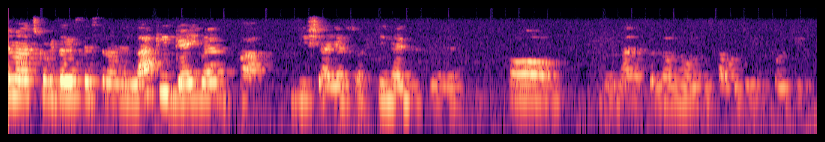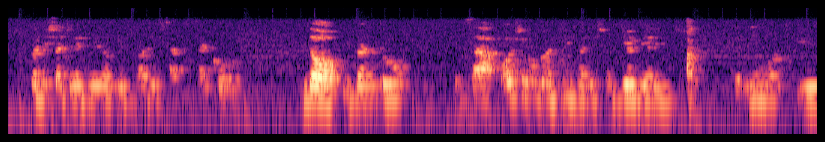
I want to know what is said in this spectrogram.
Siemaneczko widzowie z tej strony Lucky Gamer 2. Dzisiaj jest odcinek z po wygnania sezonu zostało 9 godzin 29 minut i 20 sekund do eventu. Za 8 godzin 29 minut i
